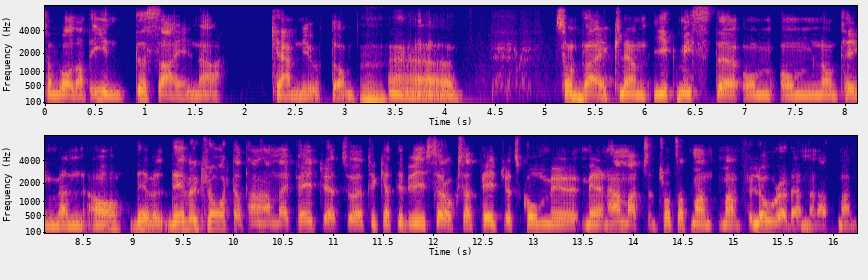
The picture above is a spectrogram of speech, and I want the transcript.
som valde att inte signa Cam Newton. Mm. Eh, som verkligen gick miste om, om någonting. Men ja, det är, väl, det är väl klart att han hamnar i Patriots och jag tycker att det bevisar också att Patriots kommer med den här matchen, trots att man, man förlorade, men att man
